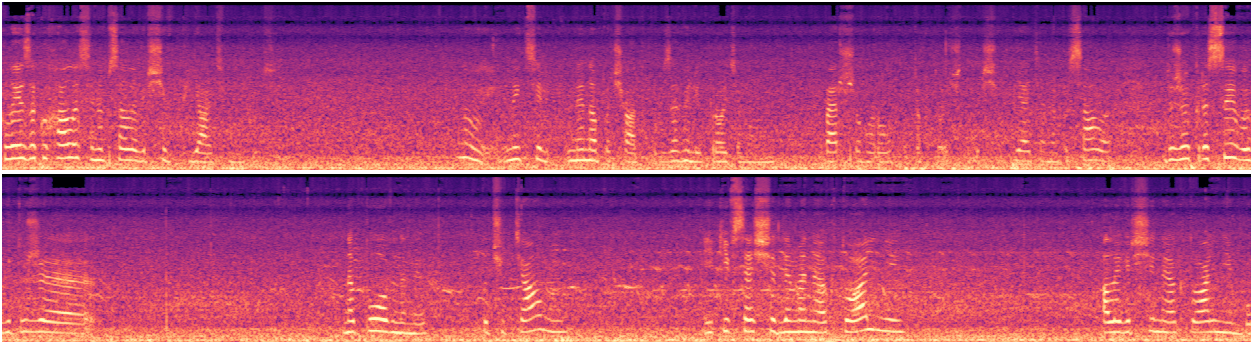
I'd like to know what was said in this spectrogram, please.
Коли я закохалася, написала віршів 5, мабуть. Ну, не ціль, не на початку, взагалі протягом першого року, так точно, віршів 5 я написала. Дуже красивих, дуже наповнених почуттями, які все ще для мене актуальні, але вірші не актуальні, бо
